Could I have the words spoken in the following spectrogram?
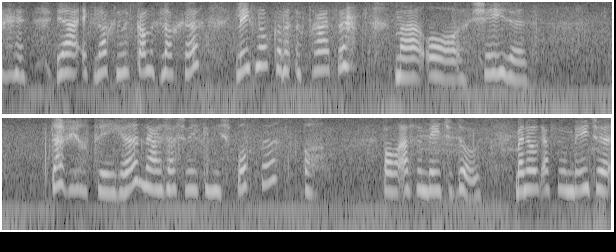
Ja, ik lach nog, ik kan nog lachen. Ik leef nog, kan ik nog praten. Maar, oh, jezus. Daar viel tegen, na zes weken niet sporten. Oh, ik ben wel even een beetje dood. Ik ben ook even een beetje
